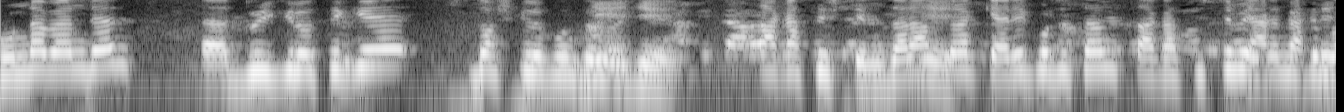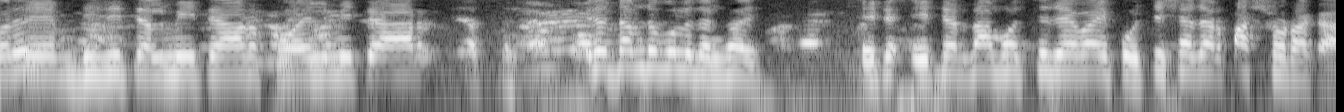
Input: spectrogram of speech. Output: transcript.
হুন্ডা ব্র্যান্ডের দুই কিলো থেকে দশ কিলো পর্যন্ত রয়েছে। চাকা সিস্টেম যারা আপনারা ক্যারি করতে চান চাকা সিস্টেমে ডিজিটাল মিটার কয়েল মিটার আচ্ছা এটার দামটা বলে দেন ভাই। এটা এটার দাম হচ্ছে যে ভাই পঁচিশ হাজার পাঁচশো টাকা।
